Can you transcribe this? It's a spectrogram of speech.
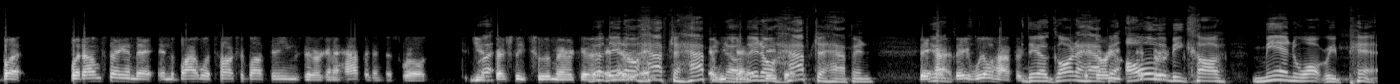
But but I'm saying that in the Bible it talks about things that are going to happen in this world, But- especially to America. but they don't have to happen and can't They don't have to happen. They they're- ha- they will happen. They are going to happen already- only because men won't repent.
